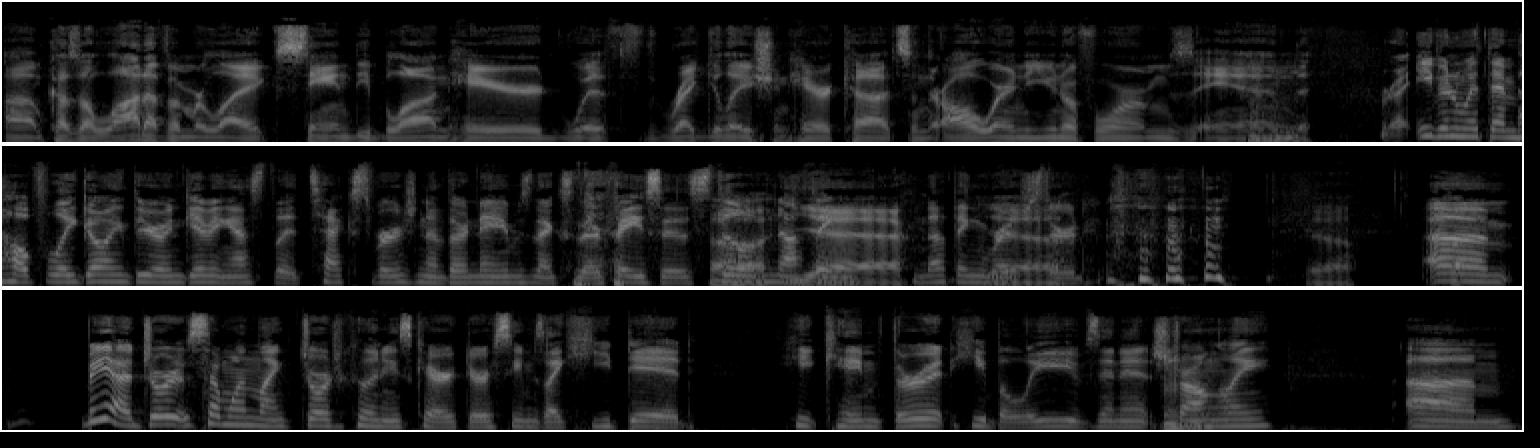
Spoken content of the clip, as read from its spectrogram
because a lot of them are like sandy blonde haired with regulation haircuts, and they're all wearing the uniforms. And Right. Even with them helpfully going through and giving us the text version of their names next to their faces, still Uh-huh. nothing, Yeah. nothing Yeah. registered. yeah, But yeah, George, someone like George Clooney's character seems like he did. He came through it. He believes in Mm-hmm. it strongly. Um,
